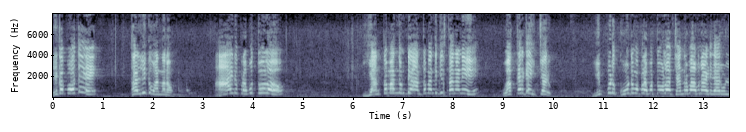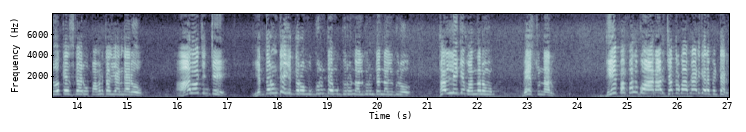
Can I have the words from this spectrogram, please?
ఇకపోతే తల్లికి వందనం. ఆయన ప్రభుత్వంలో ఎంతమంది ఉంటే అంతమందికి ఇస్తానని ఒక్కరికే ఇచ్చారు. ఇప్పుడు కూటమి ప్రభుత్వంలో చంద్రబాబు నాయుడు గారు లోకేష్ గారు పవన్ కళ్యాణ్ గారు ఆలోచించి ఇద్దరుంటే ఇద్దరు ముగ్గురుంటే ముగ్గురు నలుగురుంటే నలుగురు తల్లికి వందనం వేస్తున్నారు. దీపం పథకం ఆనాడు చంద్రబాబు నాయుడు గారే పెట్టారు.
